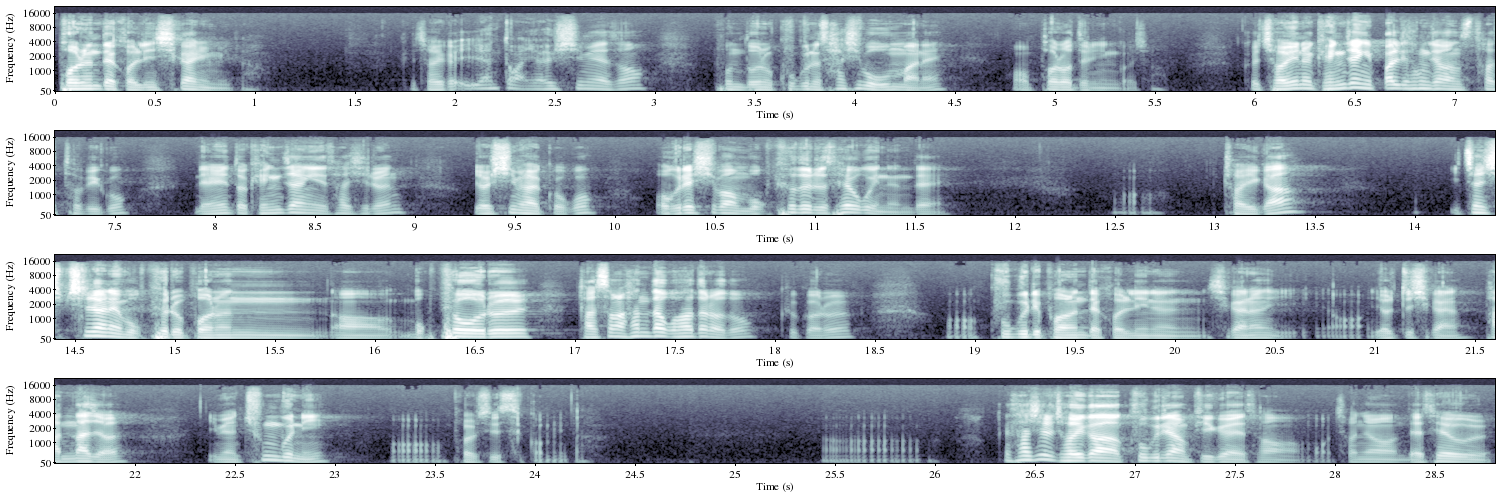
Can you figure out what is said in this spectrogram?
버는데 걸린 시간입니다. 저희가 1년 동안 열심히 해서 본 돈을 구글은 45분 만에 어, 벌어들인 거죠. 그 저희는 굉장히 빨리 성장하는 스타트업이고 내년도 굉장히 사실은 열심히 할 거고 어그레시브한 목표들을 세우고 있는데 어, 저희가 2017년에 목표를 버는 어, 목표를 달성을 한다고 하더라도 그거를 어, 구글이 버는데 걸리는 시간은 어, 12시간 반나절이면 충분히 어, 벌수 있을 겁니다. 어, 사실 저희가 구글이랑 비교해서 뭐 전혀 내세울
